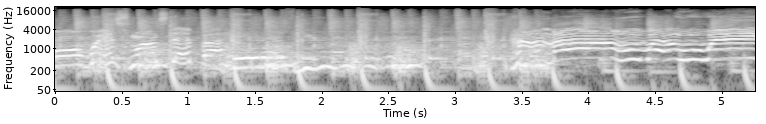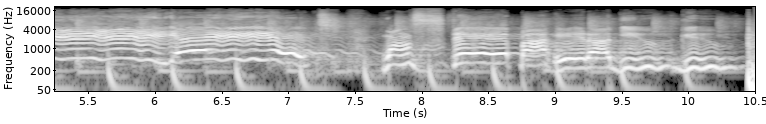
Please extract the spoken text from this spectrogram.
always one step ahead of you. I'm always one step ahead of you. you.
